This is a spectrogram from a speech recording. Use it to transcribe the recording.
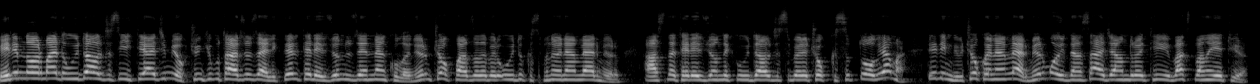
Benim normalde uydu alıcısı ihtiyacım yok. Çünkü bu tarz özellikleri televizyonun üzerinden kullanıyorum. Çok fazla da böyle uydu kısmına önem vermiyorum. Aslında televizyondaki uydu alıcısı böyle çok kısıtlı oluyor ama dediğim gibi çok önem vermiyorum. O yüzden sadece Android TV Box bana yetiyor.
